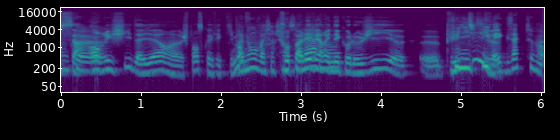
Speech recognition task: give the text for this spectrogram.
Ça euh, enrichit d'ailleurs. Je pense qu'effectivement, il ne faut pas aller vers une hein. écologie punitive. Exactement.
